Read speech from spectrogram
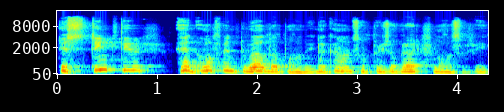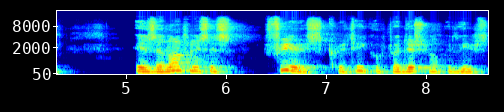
Distinctive and often dwelled upon in accounts of pre-Socratic philosophy is Xenophanes' fierce critique of traditional beliefs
